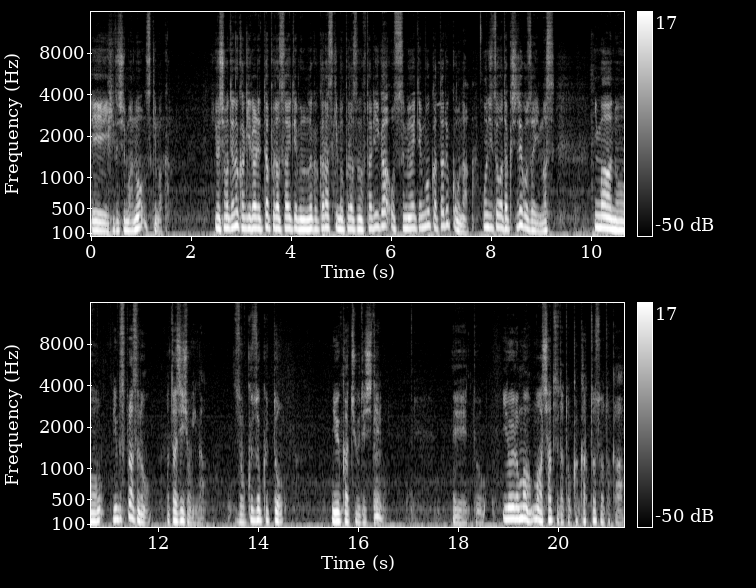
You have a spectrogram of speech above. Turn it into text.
えー広島の隙間から広島での限られたプラスアイテムの中から隙間プラスの2人がおすすめアイテムを語るコーナー。本日は私でございます。今あのビームスプラスの新しい商品が続々と入荷中でして、うん。えっ、といろいろまあまあシャツだとかカットソーとか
